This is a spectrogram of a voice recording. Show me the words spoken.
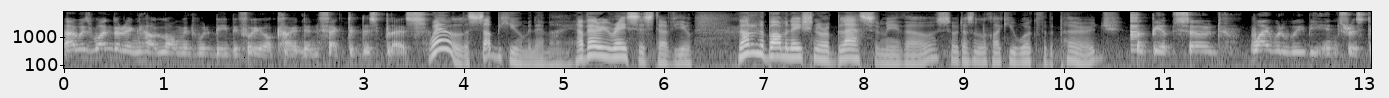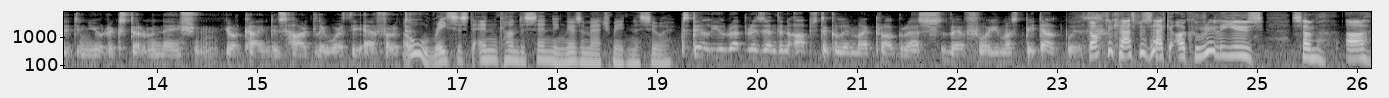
I was wondering how long it would be before your kind infected this place. Well, a subhuman, am I? How very racist of you. Not an abomination or a blasphemy, though, so it doesn't look like you work for the Purge. Don't be absurd. Why would we be interested in your extermination? Your kind is hardly worth the effort. Oh, racist and condescending. There's a match made in a sewer. Still, you represent an obstacle in my progress, therefore you must be dealt with. Dr. Kasperzak, I could really use some, uh,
